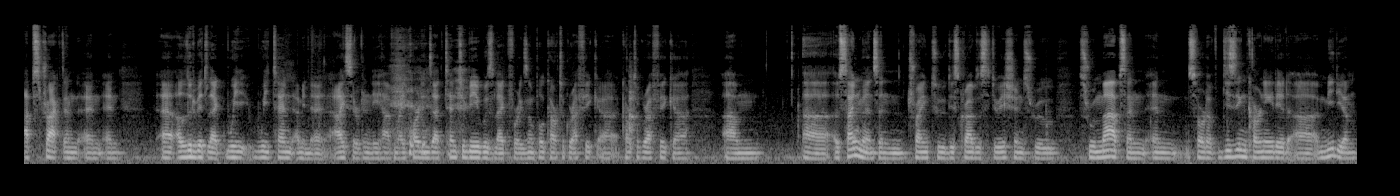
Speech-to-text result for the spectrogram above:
abstract and and and uh, a little bit like we we tend. I mean, uh, I certainly have my part in that. Tend to be with like, for example, cartographic uh, cartographic. Uh, um, uh, assignments and trying to describe the situation through through maps and and sort of disincarnated medium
